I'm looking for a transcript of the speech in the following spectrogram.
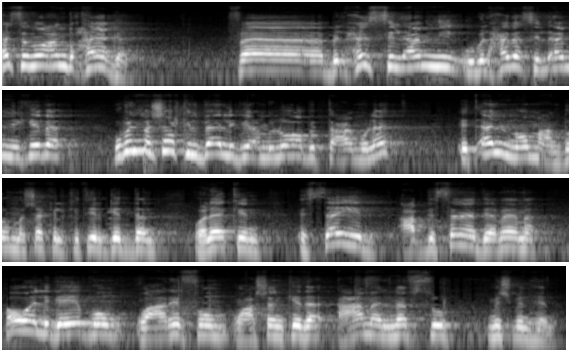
تحس إن هو عنده حاجة. فبالحس الأمني وبالحدث الأمني كده وبالمشاكل بقى اللي بيعملوها بالتعاملات اتقال إن هم عندهم مشاكل كتير جدا. ولكن السيد عبد السند يمامة هو اللي جايبهم وعارفهم وعشان كده عمل نفسه مش من هنا.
